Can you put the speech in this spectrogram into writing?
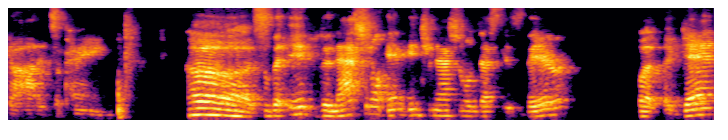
God, it's a pain. Uh, so the the national and international desk is there, but again,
